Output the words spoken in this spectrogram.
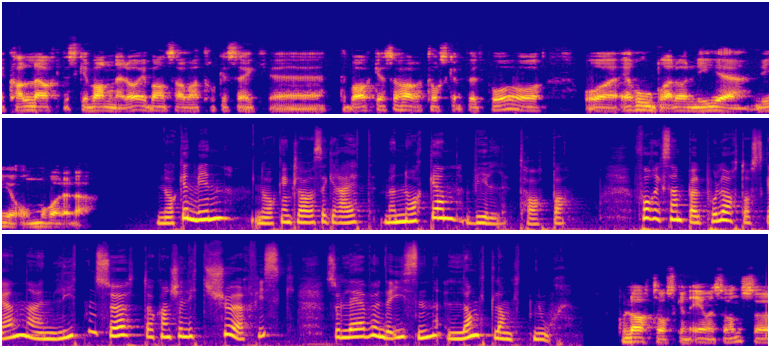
det kalde arktiske vannet da, i Barentshavet har trukket seg eh, tilbake, så har torsken fulgt på og, og erobra nye, nye, områder der. Noen vinner, noen klarer seg greit, men noen vil tape. F.eks. polartorsken en liten, søt og kanskje litt skjør fisk som lever under isen langt, langt nord. Polartorsken er jo en sånn som så,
